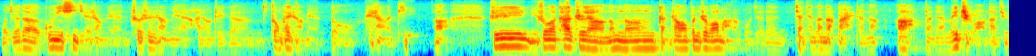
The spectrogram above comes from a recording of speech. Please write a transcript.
我觉得工艺细节上面、车身上面，还有这个装配上面都没啥问题。啊，至于你说它质量能不能赶超奔驰、宝马，我觉得价钱在那儿摆着呢。啊，大家没指望它去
